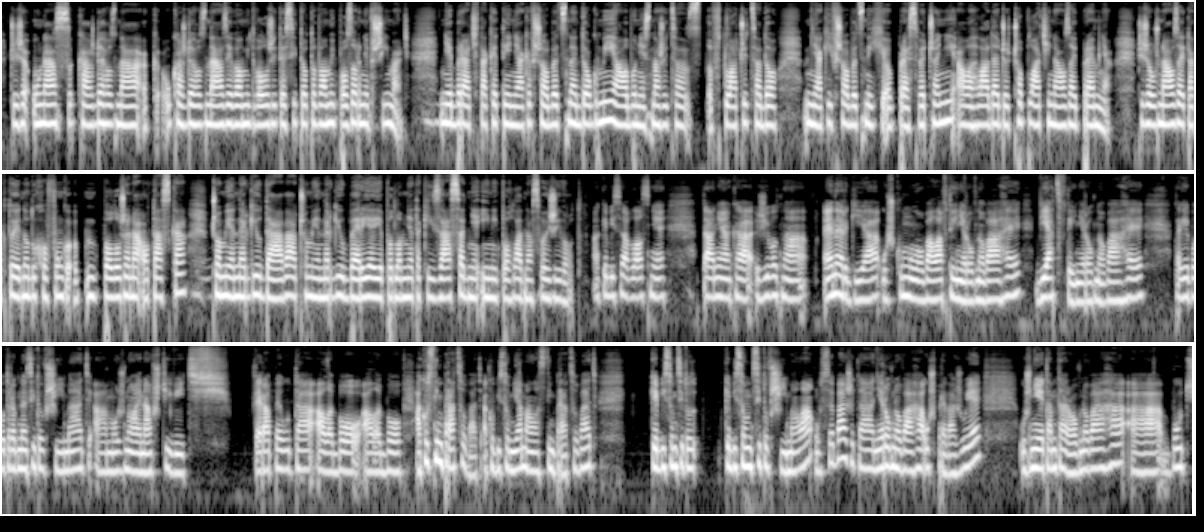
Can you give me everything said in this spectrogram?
Čiže u nás každého z nás, u každého z nás je veľmi dôležité si toto veľmi pozorne všímať. Mm. Nebrať také tie nejaké všeobecné dogmy alebo nesnažiť sa vtlačiť sa do nejakých všeobecných e, presvedčení, ale hľadať, že čo platí naozaj pre mňa. Čiže už naozaj takto jednoducho fungo- položená otázka, čo mi energiu dáva a čo mi energiu berie, je podľa mňa taký zásadne iný pohľad na svoj život. A keby sa vlastne tá nejaká životná energia už kumulovala v tej nerovnováhe, viac v tej nerovnováhe, tak je potrebné si to všímať a možno aj navštíviť terapeuta, alebo, alebo ako s tým pracovať, ako by som ja mala s tým pracovať, keby som si to keby som si to všímala u seba, že tá nerovnováha už prevažuje, už nie je tam tá rovnováha a buď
